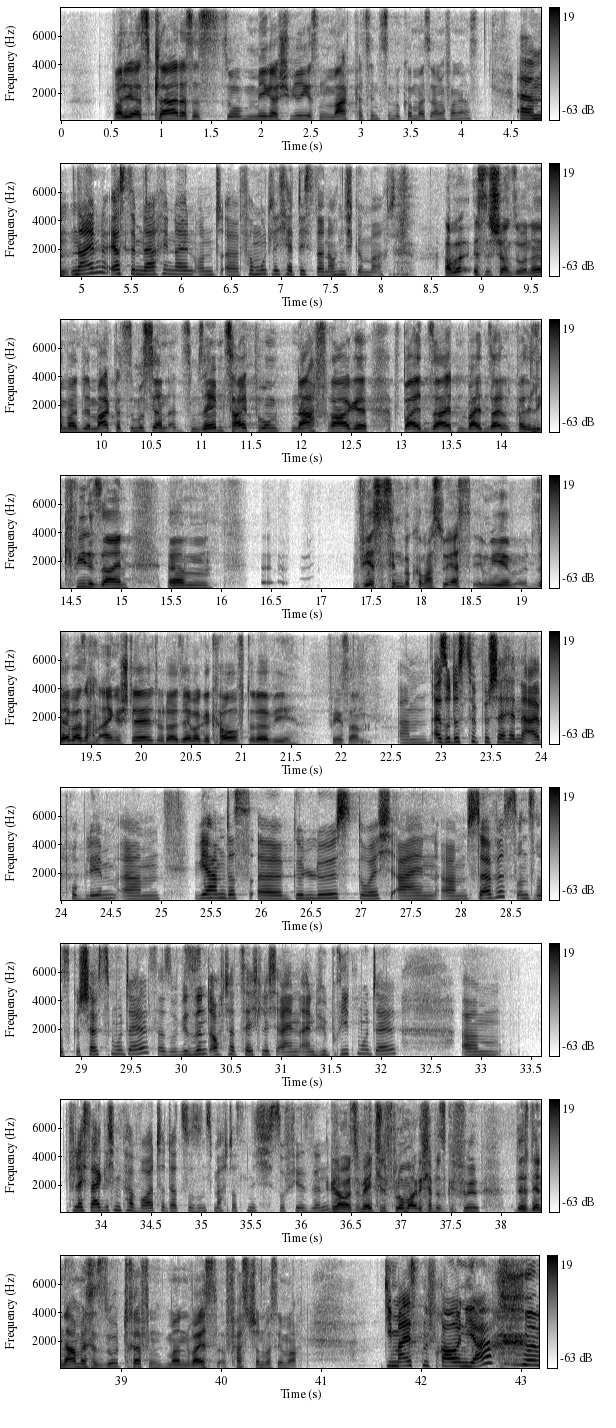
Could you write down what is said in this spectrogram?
War dir das klar, dass es so mega schwierig ist, einen Marktplatz hinzubekommen, als du angefangen hast? Ähm, nein, erst im Nachhinein und äh, vermutlich hätte ich es dann auch nicht gemacht. Aber es ist schon so, ne? Der Marktplatz, du musst ja zum selben Zeitpunkt Nachfrage auf beiden Seiten, beiden Seiten quasi liquide sein. Ähm, wie hast du es hinbekommen? Hast du erst irgendwie selber Sachen eingestellt oder selber gekauft oder wie fing es an? Ähm, also das typische Henne-Ei-Problem. Ähm, wir haben das äh, gelöst durch ein ähm, Service unseres Geschäftsmodells. Also wir sind auch tatsächlich ein, ein Hybridmodell. Vielleicht sage ich ein paar Worte dazu, sonst macht das nicht so viel Sinn. Genau, also Mädchenflohmarkt, ich habe das Gefühl, der Name ist ja so treffend, man weiß fast schon, was ihr macht. Die meisten Frauen ja.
